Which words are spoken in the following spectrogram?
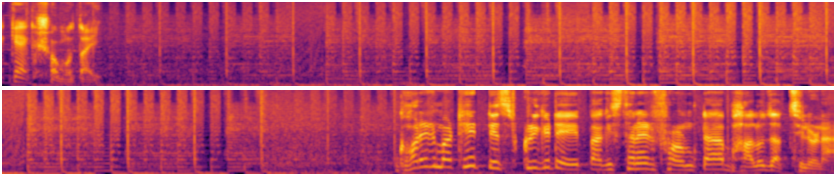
এক এক সমতায়। ঘরের মাঠে টেস্ট ক্রিকেটে পাকিস্তানের ফর্মটা ভালো যাচ্ছিল না।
